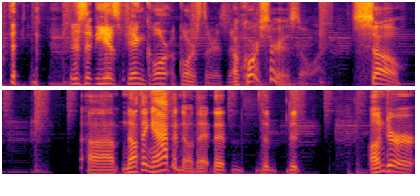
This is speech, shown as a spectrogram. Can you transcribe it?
There's an ESPN cor- of course there is. Of course there is. So um, nothing happened though. That the, the the under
